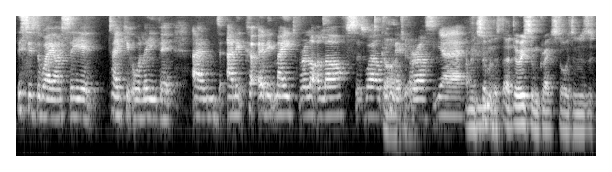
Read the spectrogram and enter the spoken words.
this is the way I see it, take it or leave it, and and it and it made for a lot of laughs as well, didn't God, it yeah. for us? Yeah, I mean, some of the uh, there is some great stories, and there's a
